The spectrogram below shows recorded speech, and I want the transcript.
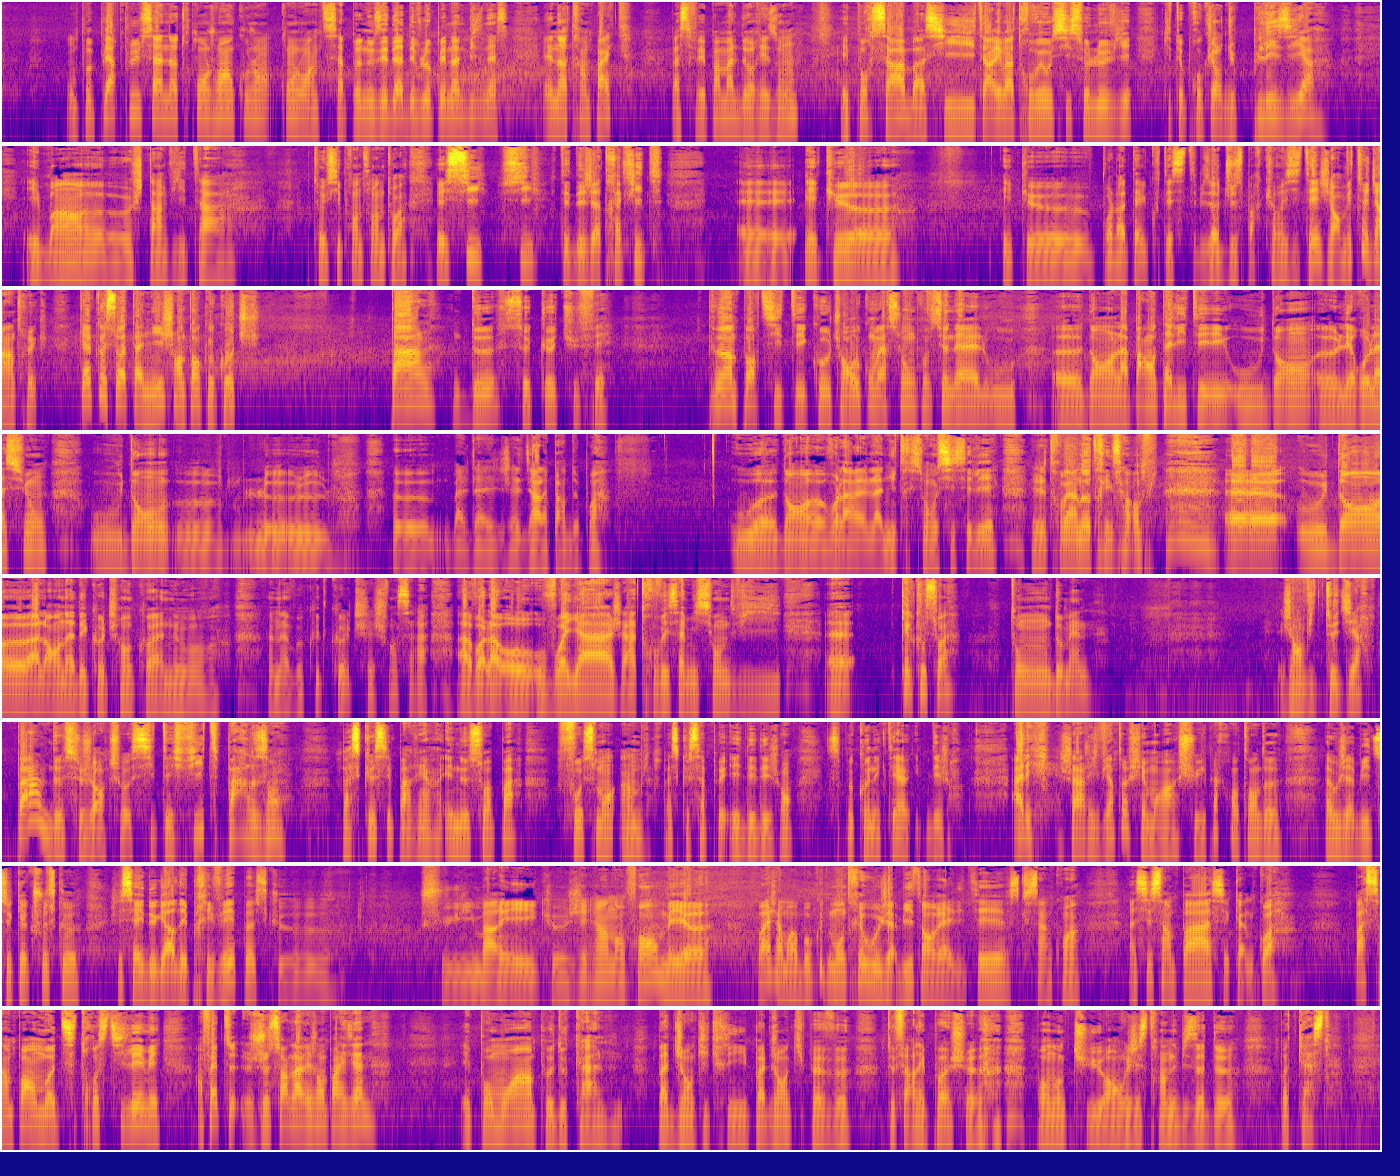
on peut plaire plus à notre conjoint ou conjointe, ça peut nous aider à développer notre business et notre impact, bah, ça fait pas mal de raisons. Et pour ça, bah, si tu arrives à trouver aussi ce levier qui te procure du plaisir, eh ben, euh, je t'invite à toi aussi prendre soin de toi. Et si, si tu es déjà très fit et, et que euh, et que voilà, tu as écouté cet épisode juste par curiosité, j'ai envie de te dire un truc. Quelle que soit ta niche en tant que coach, parle de ce que tu fais peu importe si tu es coach en reconversion professionnelle ou euh, dans la parentalité ou dans euh, les relations ou dans euh, le, euh, bah, j'allais dire la perte de poids ou euh, dans euh, voilà la nutrition aussi c'est lié j'ai trouvé un autre exemple ou dans alors on a des coachs en quoi nous on a beaucoup de coachs je pense à, à voilà au, au, voyage à trouver sa mission de vie quel que soit ton domaine, j'ai envie de te dire, parle de ce genre de choses. Si t'es fit, parle-en. Parce que c'est pas rien et ne sois pas faussement humble. Parce que ça peut aider des gens, ça peut connecter avec des gens. Allez, j'arrive bientôt chez moi. Je suis hyper content de là où j'habite. C'est quelque chose que j'essaye de garder privé parce que je suis marié et que j'ai un enfant. Mais euh, ouais, j'aimerais beaucoup te montrer où j'habite en réalité parce que c'est un coin assez sympa, assez calme, quoi? Pas sympa en mode c'est trop stylé, mais en fait, je sors de la région parisienne et pour moi, un peu de calme, pas de gens qui crient, pas de gens qui peuvent euh, te faire les poches euh, pendant que tu enregistres un épisode de podcast.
